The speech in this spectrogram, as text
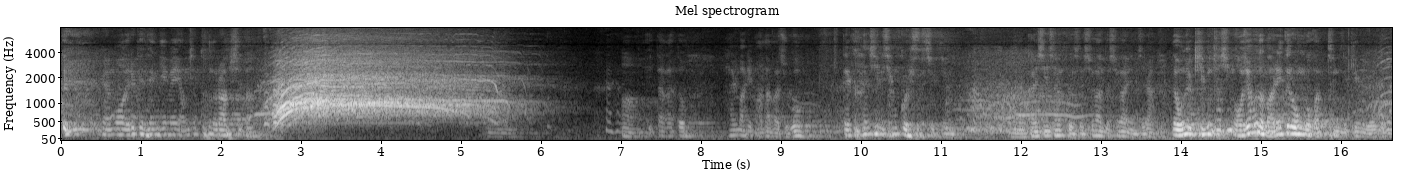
그냥 뭐 이렇게 된 김에 영상 톤으로 합시다. 어, 이따가 또 할 말이 많아가지고 내가 간신히 참고 있어 지금. 어, 간신히 참고 있어. 시간도 시간인지라. 근데 오늘 기분 탓인 거 어제보다 많이 들어온 것 같은 느낌이 오거든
